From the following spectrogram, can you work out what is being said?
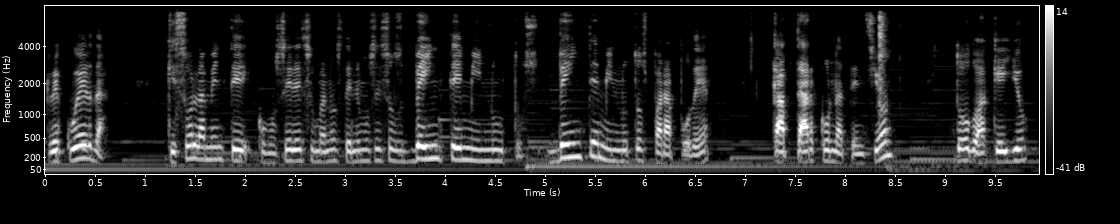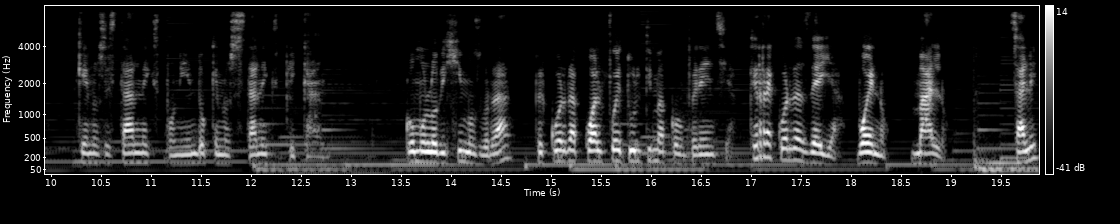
Recuerda que solamente como seres humanos tenemos esos 20 minutos, 20 minutos para poder captar con atención todo aquello que nos están exponiendo, que nos están explicando. Como lo dijimos, ¿verdad? Recuerda cuál fue tu última conferencia. ¿Qué recuerdas de ella? Bueno, malo. ¿Sale?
